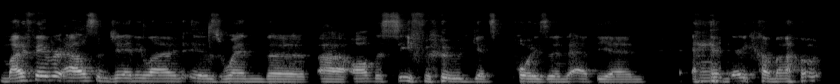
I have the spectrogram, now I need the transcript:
My favorite Allison Janney line is when the uh, all the seafood gets poisoned at the end, and they come out,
